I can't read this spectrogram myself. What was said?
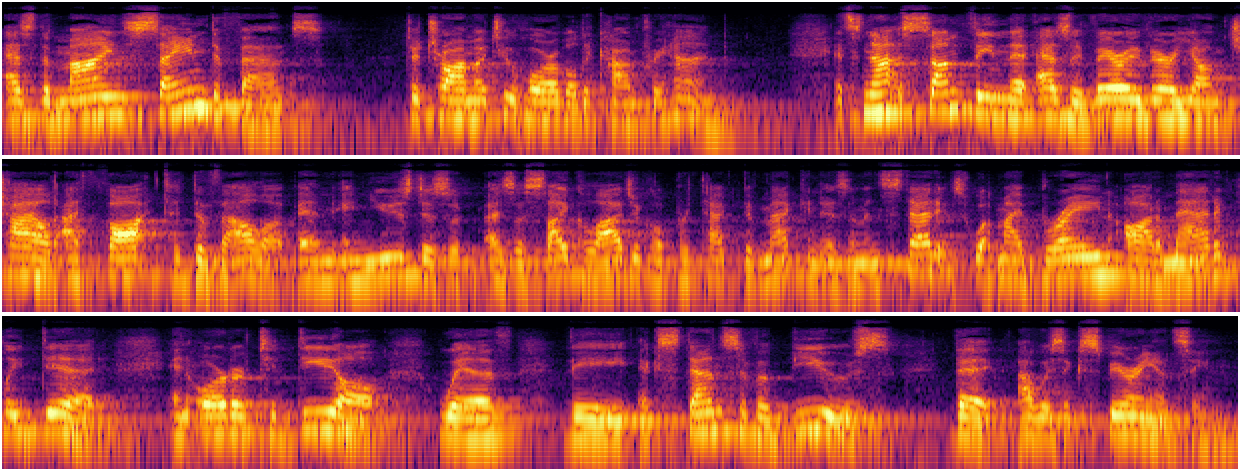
as the mind's sane defense to trauma too horrible to comprehend. It's not something that, as a very, very young child, I thought to develop and, and used as a, as a psychological protective mechanism. Instead, it's what my brain automatically did in order to deal with the extensive abuse that I was experiencing.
